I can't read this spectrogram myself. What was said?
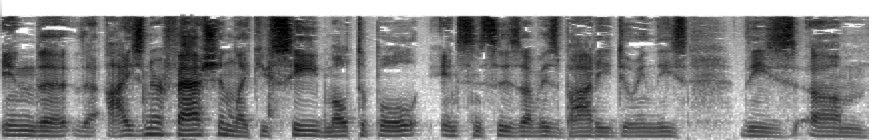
in the, the Eisner fashion, like you see multiple instances of his body doing these these um,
